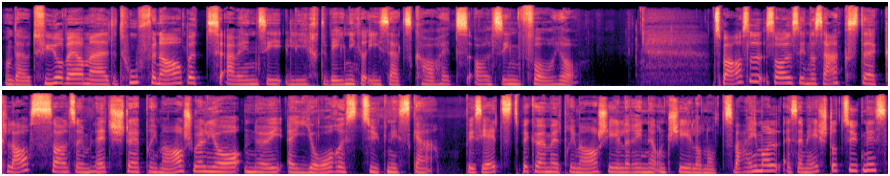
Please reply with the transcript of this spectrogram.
Und auch die Feuerwehr meldet Haufen Arbeit, auch wenn sie leicht weniger Einsätze hat als im Vorjahr. In Basel soll es in der sechsten Klasse, also im letzten Primarschuljahr, neu ein Jahreszeugnis geben. Bis jetzt bekommen Primarschülerinnen und Schüler noch zweimal ein Semesterzeugnis.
